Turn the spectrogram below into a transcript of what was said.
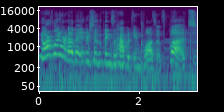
Normally we're not that interested in things that happen in closets, but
